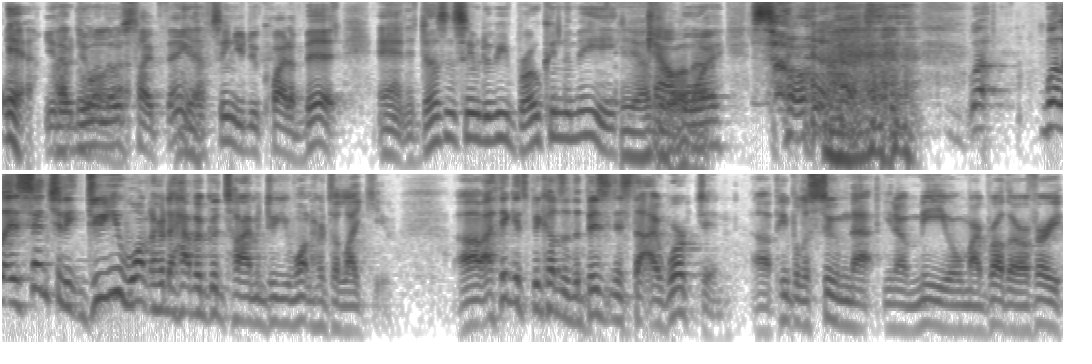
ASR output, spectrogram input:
Yeah, you know, do doing those that. type things. Yeah. I've seen you do quite a bit, and it doesn't seem to be broken to me, Yeah, I do all cowboy. So. Well, well, essentially, do you want her to have a good time and do you want her to like you? Uh, I think it's because of the business that I worked in. Uh, people assume that you know me or my brother are very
